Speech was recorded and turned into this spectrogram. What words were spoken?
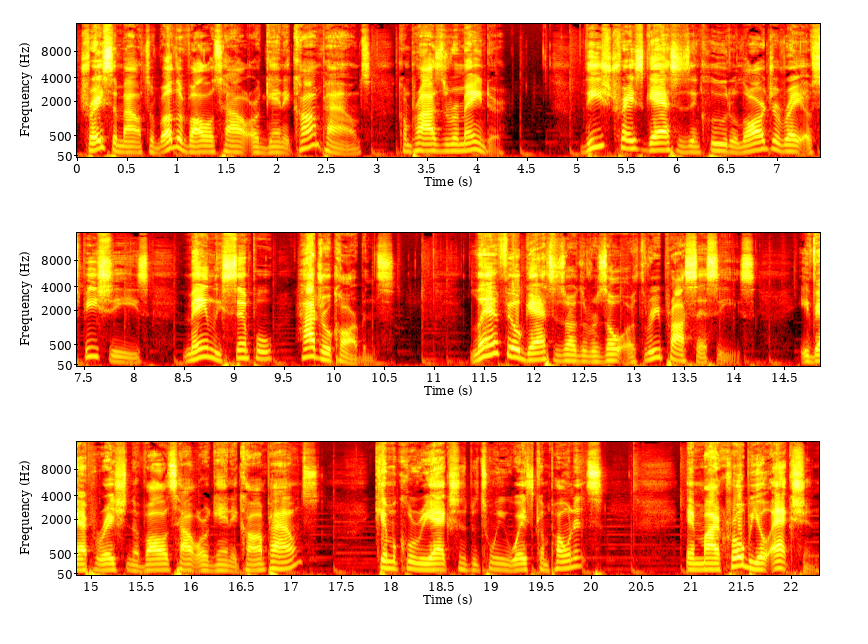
Trace amounts of other volatile organic compounds comprise the remainder. These trace gases include a large array of species, mainly simple hydrocarbons. Landfill gases are the result of three processes evaporation of volatile organic compounds, chemical reactions between waste components, and microbial action.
